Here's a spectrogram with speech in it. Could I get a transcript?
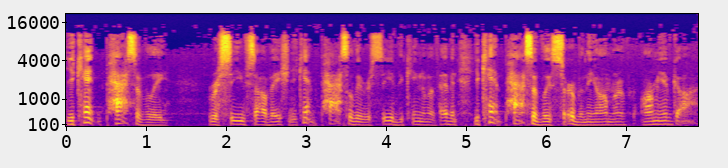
You can't passively receive salvation. You can't passively receive the kingdom of heaven. You can't passively serve in the armor army of God.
